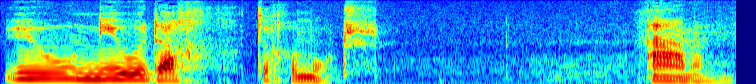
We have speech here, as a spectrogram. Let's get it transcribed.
Uw nieuwe dag tegemoet. Amen.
